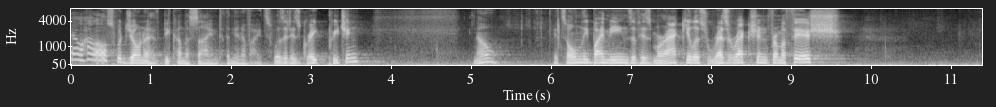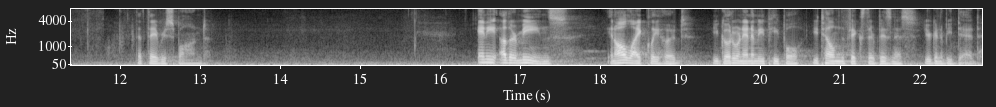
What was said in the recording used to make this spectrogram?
Now, how else would Jonah have become a sign to the Ninevites? Was it his great preaching? No. It's only by means of his miraculous resurrection from a fish that they respond. any other means in all likelihood, you go to an enemy people, you tell them to fix their business, you're going to be dead.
